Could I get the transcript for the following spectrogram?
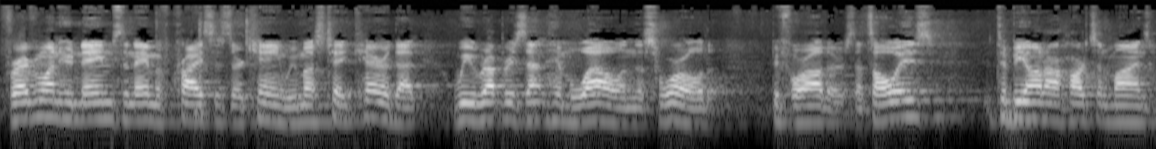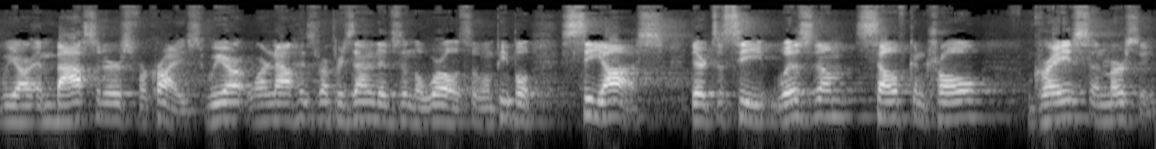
For everyone who names the name of Christ as their king, we must take care that we represent him well in this world before others. That's always to be on our hearts and minds. We are ambassadors for Christ. We are, we're now his representatives in the world. So when people see us, they're to see wisdom, self control, grace, and mercy.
